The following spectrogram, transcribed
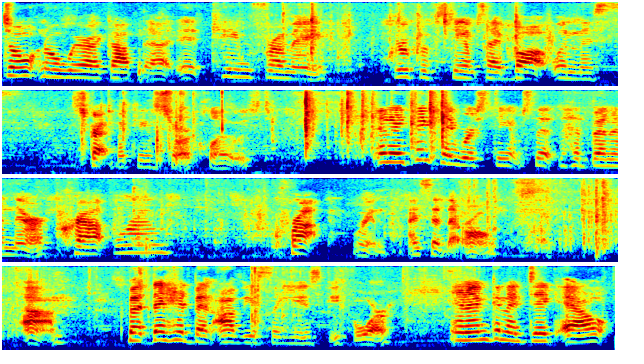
don't know where I got that. It came from a group of stamps I bought when this scrapbooking store closed. And I think they were stamps that had been in their crop room. Crop room. I said that wrong. Um, but they had been obviously used before. And I'm going to dig out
